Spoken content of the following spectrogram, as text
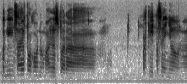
mag-ensayo po ako ng maayos para ipakita sa inyo na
